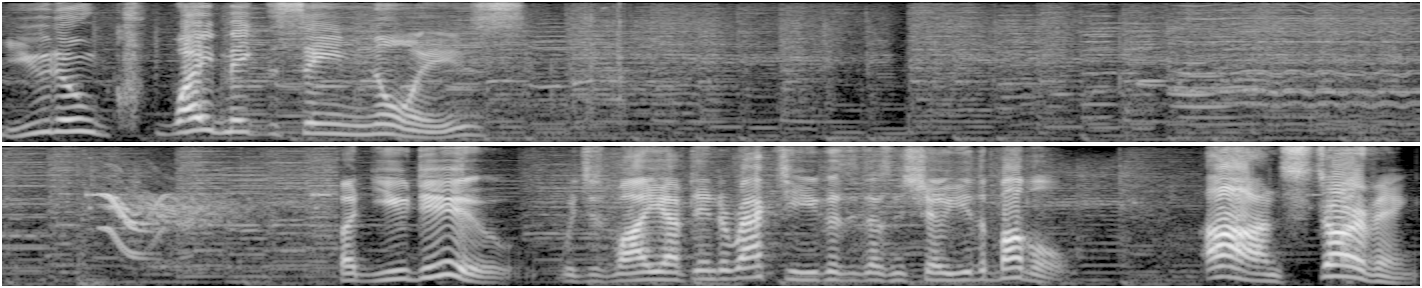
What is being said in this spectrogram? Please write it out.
You don't quite make the same noise. But you do, which is why you have to interact to you because it doesn't show you the bubble. Ah, I'm starving.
